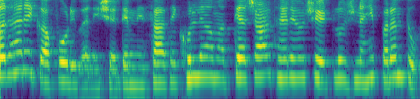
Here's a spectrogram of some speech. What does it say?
વધારે કફોડી બની છે. તેમની સાથે ખુલ્લેઆમ અત્યાચાર થઈ રહ્યો છે એટલું જ નહીં, પરંતુ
